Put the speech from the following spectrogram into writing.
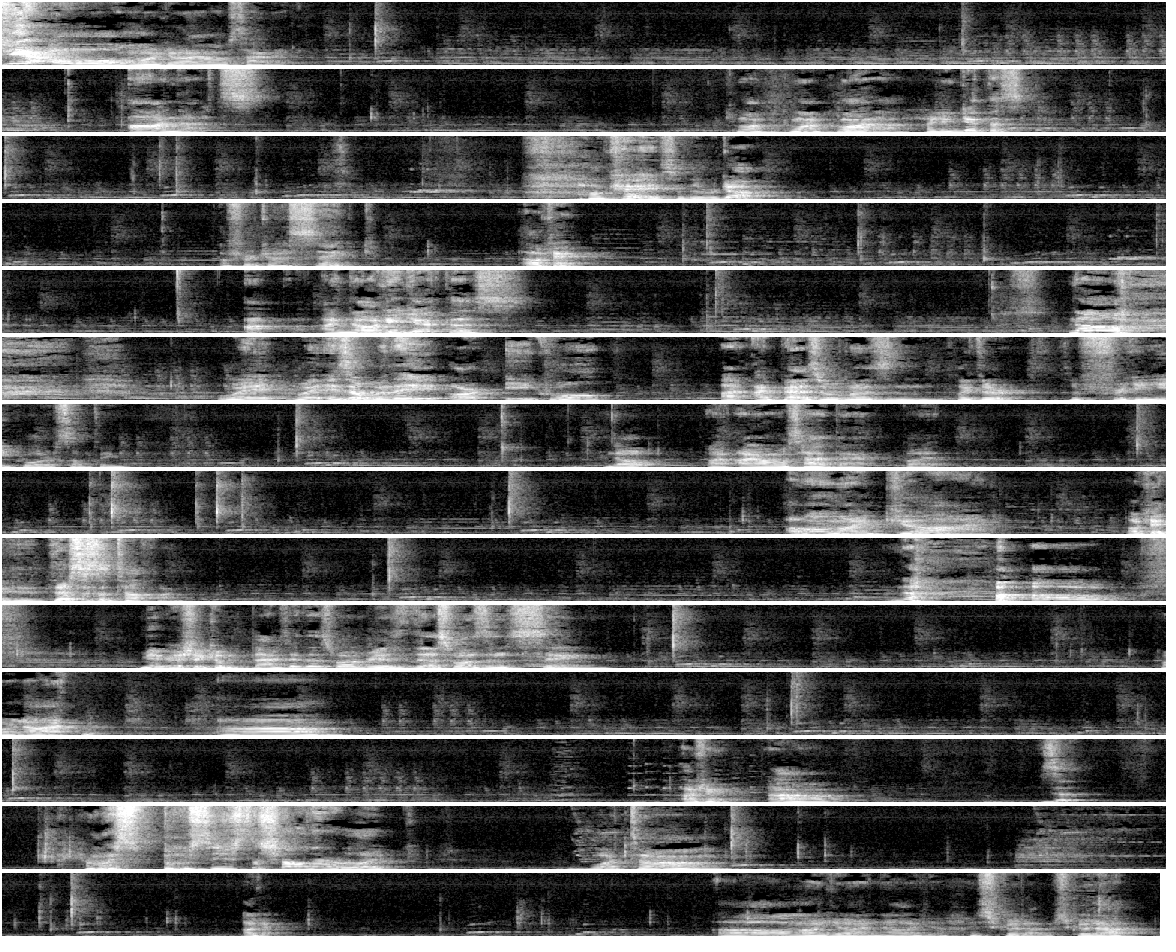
Yeah! Oh my god, I almost had it. Oh, nuts. Come on, come on, come on. Uh, I can get this. Okay, so there we go. Oh, for God's sake. Okay. I, know I can get this. No! Wait, wait, is it when they are equal? I, I bet it's when it's in, like they're, they're freaking equal or something. Nope. I, I almost had that, but... Oh my god. Okay, this is a tough one. No! Maybe I should come back to this one because this one's insane. Or not. Um... Okay. Um. Is it? Am I supposed to use the shoulder or like? What um? Okay. Oh my god! No, I, I screwed up. I screwed up.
